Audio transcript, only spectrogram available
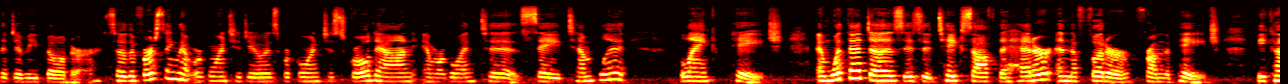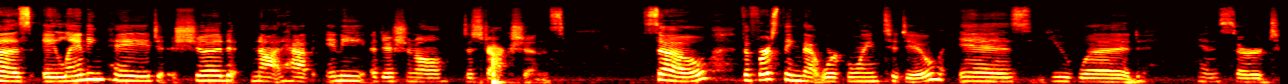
the Divi Builder. So the first thing that we're going to do is we're going to scroll down and we're going to say template blank page. And what that does is it takes off the header and the footer from the page because a landing page should not have any additional distractions. So the first thing that we're going to do is you would insert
